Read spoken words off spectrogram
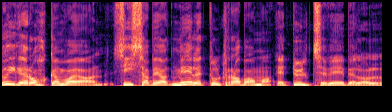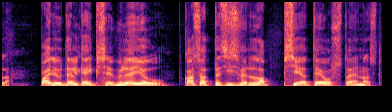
kõige rohkem vaja on, siis sa pead meeletult rabama, et üldse vee peal olla. paljudel käib see üle jõu kasvata siis veel lapsi ja teosta ennast.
